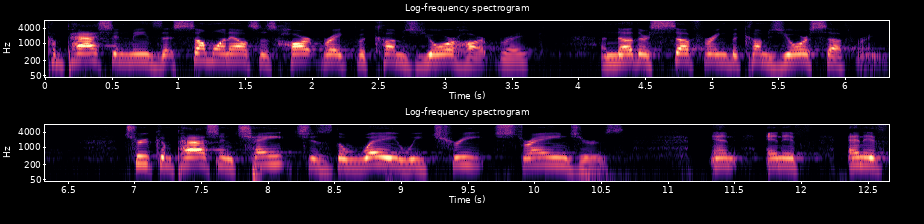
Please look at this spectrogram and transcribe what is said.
Compassion means that someone else's heartbreak becomes your heartbreak, another suffering becomes your suffering. True compassion changes the way we treat strangers. And, and, if, and, if,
